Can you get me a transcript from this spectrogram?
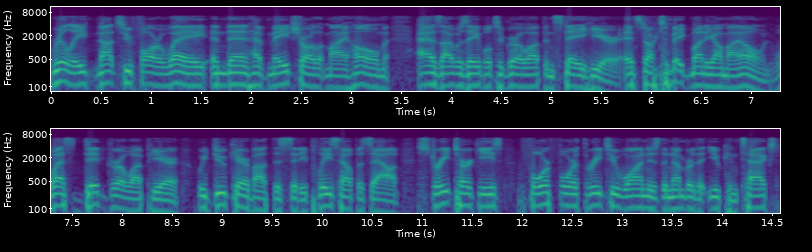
really not too far away and then have made Charlotte my home as I was able to grow up and stay here and start to make money on my own. Wes did grow up here. We do care about this city. Please help us out. Street Turkeys 44321 is the number that you can text.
